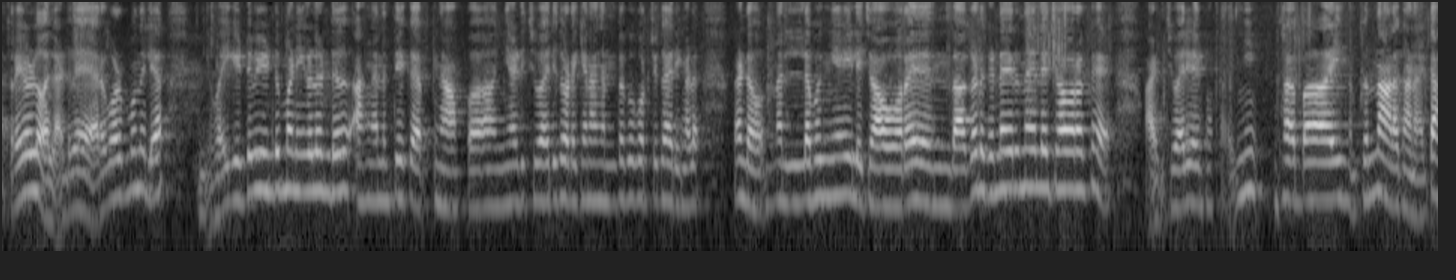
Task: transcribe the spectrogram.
അത്രയേ ഉള്ളൂ. അല്ലാണ്ട് വേറെ കുഴപ്പമൊന്നുമില്ല. ഇനി വൈകിട്ട് വീണ്ടും പണികളുണ്ട്. അങ്ങനത്തെയൊക്കെ. അപ്പോൾ ഇനി അടിച്ചു വാരി തുടയ്ക്കണം അങ്ങനത്തെ ഒക്കെ കുറച്ച് കാര്യങ്ങൾ കണ്ടോ? നല്ല ഭംഗിയായില്ലേ? ചോറ് എന്താ കിടക്കണ്ടായിരുന്നല്ലേ ചോറൊക്കെ? അടിച്ചു വാരി കഴിഞ്ഞപ്പോൾ ഇനി ബൈ. നമുക്ക് നാളെ കാണാം കേട്ടോ.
